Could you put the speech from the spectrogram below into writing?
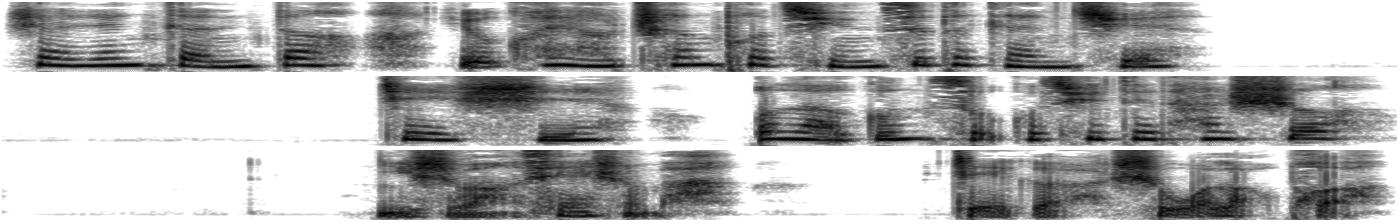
让人感到有快要穿破裙子的感觉。这时，我老公走过去对他说：“你是王先生吧？这个是我老婆，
